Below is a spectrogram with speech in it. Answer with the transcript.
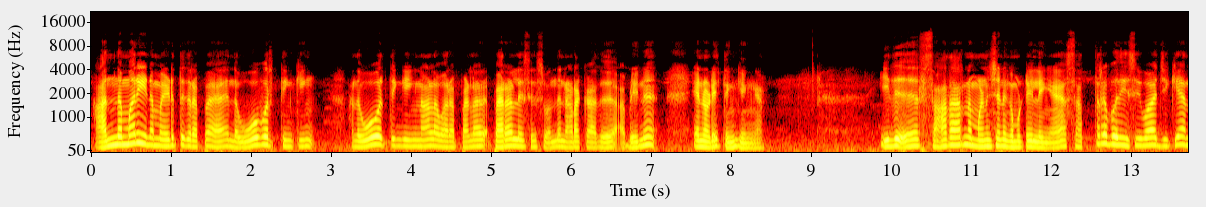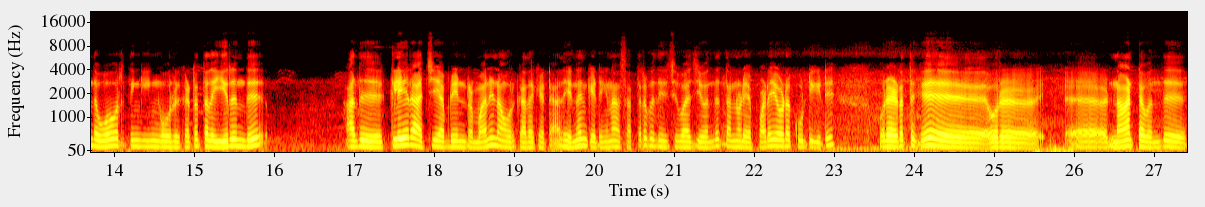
அந்த மாதிரி நம்ம எடுத்துக்கிறப்ப இந்த ஓவர் திங்கிங் அந்த ஓவர் திங்கிங்னால் வர பெல பேரலிசிஸ் வந்து நடக்காது அப்படின்னு என்னுடைய திங்கிங்க இது சாதாரண மனுஷனுக்கு மட்டும் இல்லைங்க. சத்ரபதி சிவாஜிக்கே அந்த ஓவர் திங்கிங் ஒரு கட்டத்தில் இருந்து அது கிளியர் ஆச்சு அப்படின்ற மாதிரி நான் ஒரு கதை கேட்டேன். அது என்னன்னு கேட்டிங்கன்னா சத்ரபதி சிவாஜி வந்து தன்னுடைய படையோட கூட்டிக்கிட்டு ஒரு இடத்துக்கு ஒரு நாட்டை வந்து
